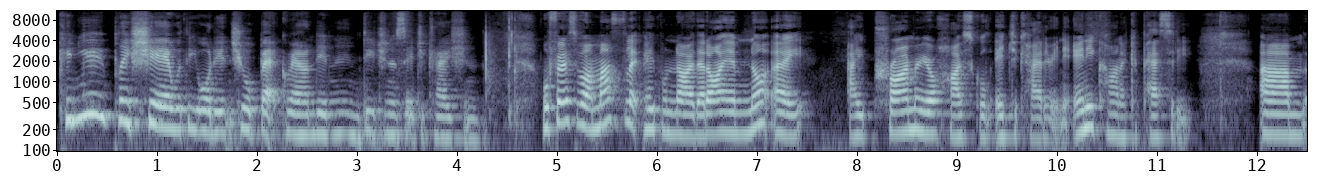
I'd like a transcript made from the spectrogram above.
Can you please share with the audience your background in Indigenous education? Well, first of all, I must let people know that I am not a a primary or high school educator in any kind of capacity. Um,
